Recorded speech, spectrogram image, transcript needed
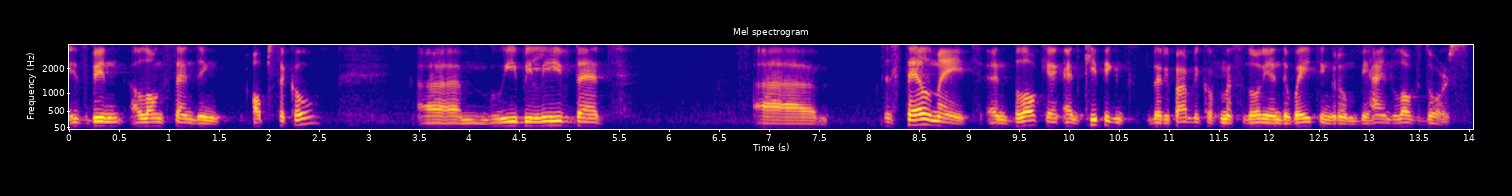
It's been a long-standing obstacle. Um, we believe that the stalemate and blocking and keeping the Republic of Macedonia in the waiting room behind locked doors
